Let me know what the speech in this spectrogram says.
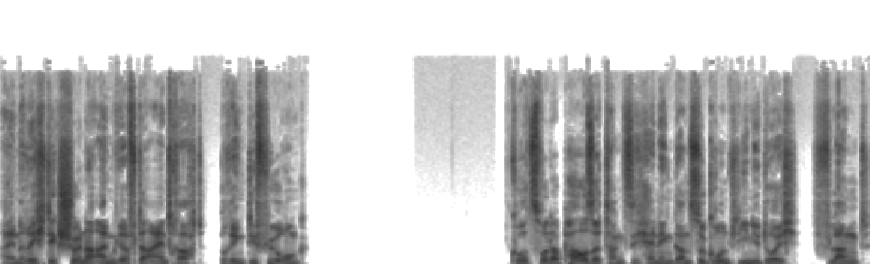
Ein richtig schöner Angriff der Eintracht bringt die Führung. Kurz vor der Pause tankt sich Henning dann zur Grundlinie durch, flankt,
